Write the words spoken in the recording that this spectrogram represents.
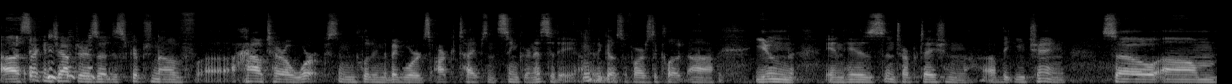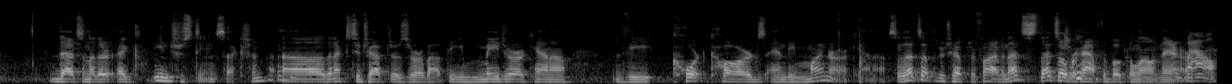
Uh, second chapter is a description of uh, how tarot works, including the big words archetypes and synchronicity. I think it goes so far as to quote uh, Jung in his interpretation of the I Ching. So um, that's another interesting section. Uh, the next two chapters are about the major arcana, the court cards, and the minor arcana. So that's up through chapter five, and that's that's over half the book alone. There Wow.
